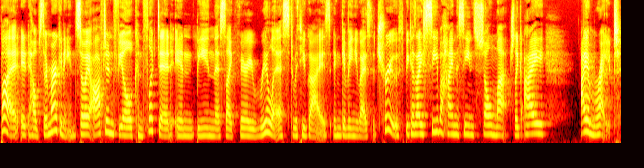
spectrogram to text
But it helps their marketing. So I often feel conflicted in being this like very realist with you guys and giving you guys the truth because I see behind the scenes so much. Like I I am right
